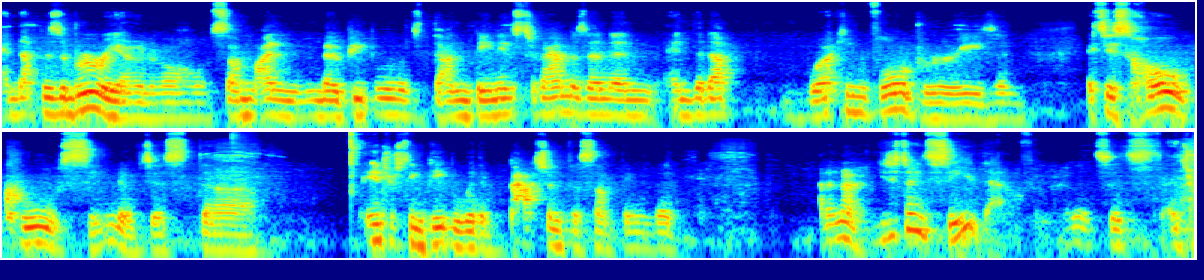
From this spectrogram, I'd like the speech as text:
end up as a brewery owner, or some I know people who've done been Instagrammers and then ended up working for breweries. And it's this whole cool scene of just uh, interesting people with a passion for something that I don't know. You just don't see it that often. man. It's it's it's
